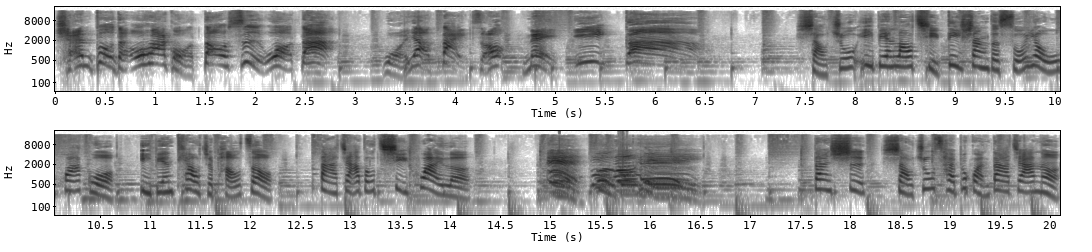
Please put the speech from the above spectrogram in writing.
全部的无花果都是我的，我要带走每一个。小猪一边捞起地上的所有无花果，一边跳着跑走，大家都气坏了。哎，不公平！但是小猪才不管大家呢。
